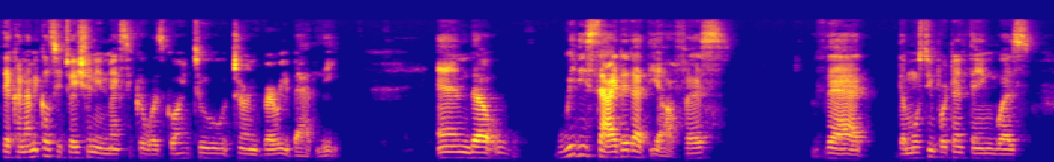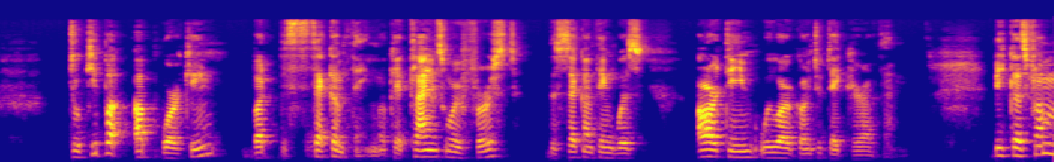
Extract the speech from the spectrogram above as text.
the economical situation in Mexico was going to turn very badly. And uh, we decided at the office that the most important thing was to keep up working. But the second thing, okay, clients were first. The second thing was our team, we were going to take care of them. Because from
